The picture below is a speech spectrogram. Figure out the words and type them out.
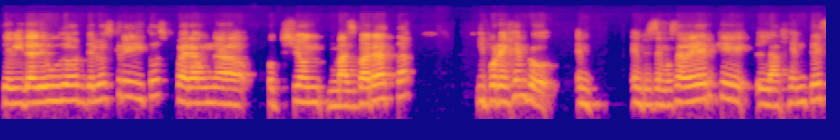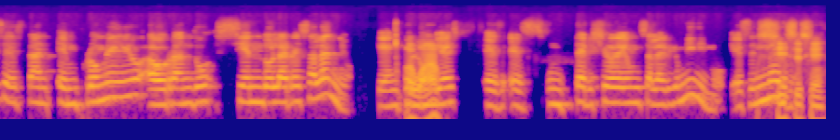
de, vida deudor de los créditos para una opción más barata. Y, por ejemplo, em, empecemos a ver que la gente se están en promedio ahorrando 100 dólares al año, que en Colombia oh, wow. es, es, es, un tercio de un salario mínimo, que es enorme. Sí, sí, sí.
